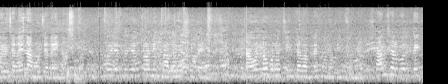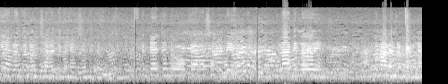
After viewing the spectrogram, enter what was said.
ওই চালাই না আমিও চালাই না। দুজন দুজনকে অনেক ভালোবাসি তাই না? অন্য কোনো চিন্তা ভাবনা কোনো কিছু নেই। সংসার বলতে কি আমরা দুজন সারা জীবন একসাথে চাই। এটাই তাহলে ওকে আমার সাথে দিয়ে না দিলে ওই তো মারা যাবে না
